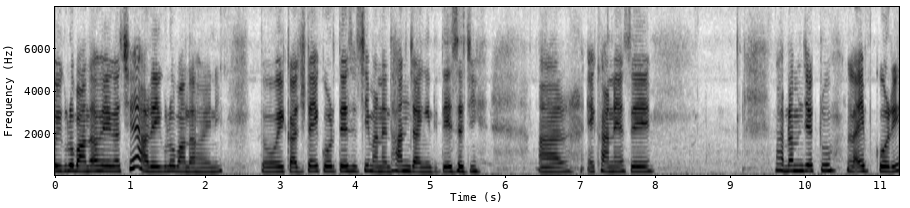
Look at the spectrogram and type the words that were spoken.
ওইগুলো বাঁধা হয়ে গেছে, আর এইগুলো বাঁধা হয়নি। তো ওই কাজটাই করতে এসেছি মানে ধান জাঙিয়ে দিতে এসেছি। আর এখানে এসে ভাবলাম যে একটু লাইভ করি।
